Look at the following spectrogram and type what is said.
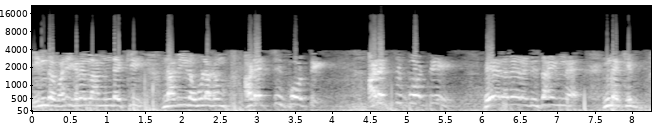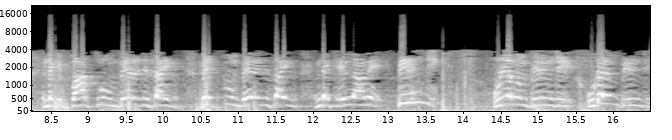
இந்த வழிகள் எல்லாம் இன்றைக்கு நவீன உலகம் அடைச்சு போட்டு அடைச்சு போட்டு வேற வேற டிசைன்ல இன்னைக்கு இன்னைக்கு பாத்ரூம் வேற டிசைன் பெட்ரூம் வேற டிசைன் இன்னைக்கு எல்லாமே பிரிஞ்சு உள்ளமும் பிரிஞ்சு உடலும் பிரிஞ்சு.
